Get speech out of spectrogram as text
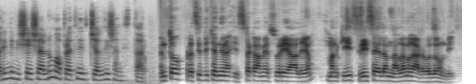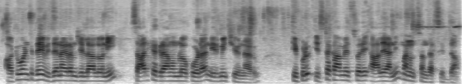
మరిన్ని విశేషాలను మా ప్రతినిధి జగదీష్ అందిస్తారు. ఎంతో ప్రసిద్ధి చెందిన ఇష్టకామేశ్వరి ఆలయం మనకి శ్రీశైలం నల్లమల అడవుల్లో ఉంది. అటువంటిదే విజయనగరం జిల్లాలోని సారిక గ్రామంలో కూడా నిర్మించి ఉన్నారు. ఇప్పుడు ఇష్టకామేశ్వరి ఆలయాన్ని మనం సందర్శిద్దాం.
